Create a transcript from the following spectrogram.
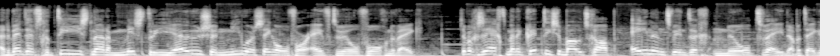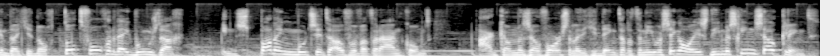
De band heeft geteased naar een mysterieuze nieuwe single voor eventueel volgende week. Hebben gezegd met een cryptische boodschap 2102. Dat betekent dat je nog tot volgende week woensdag in spanning moet zitten over wat eraan komt. Maar ik kan me zo voorstellen dat je denkt dat het een nieuwe single is die misschien zo klinkt.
